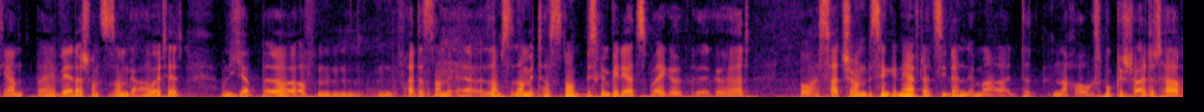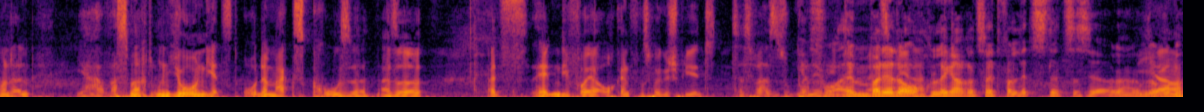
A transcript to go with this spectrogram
die haben bei Werder schon zusammengearbeitet und ich habe äh, auf dem Freitags äh, Samstagnachmittags noch ein bisschen WDR 2 ge äh, gehört Boah, es hat schon ein bisschen genervt, als sie dann immer nach Augsburg geschaltet haben und dann, ja, was macht Union jetzt ohne Max Kruse? Also, als hätten die vorher auch kein Fußball gespielt. Das war super ja, Vor allem war der da auch längere Zeit verletzt letztes Jahr, oder? Haben ja,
